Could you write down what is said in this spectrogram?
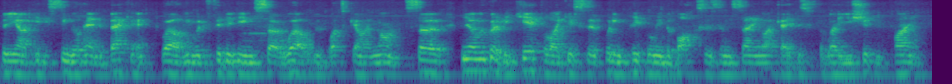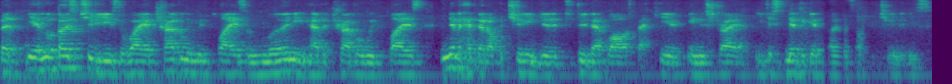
being able to hit his single-handed backhand, well, he would have fitted in so well with what's going on. So, you know, we've got to be careful, I guess, of putting people into boxes and saying, like okay, this is the way you should be playing. But yeah, look, those two years away of travelling with players and learning how to travel with players, never had that opportunity to, to do that while I was back here in Australia. You just never get those opportunities.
